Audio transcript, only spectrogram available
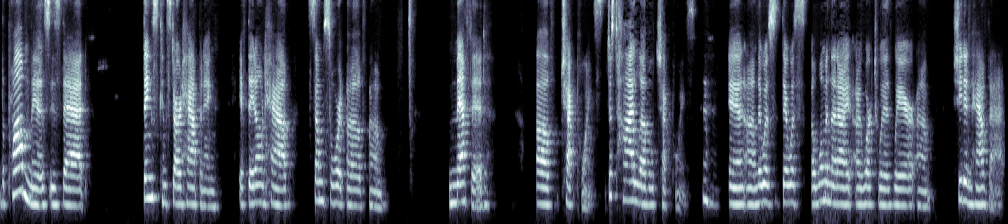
the problem is is that things can start happening if they don't have some sort of um, method of checkpoints, just high level checkpoints. Mm-hmm. And um, there was there was a woman that I, I worked with where um, she didn't have that,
